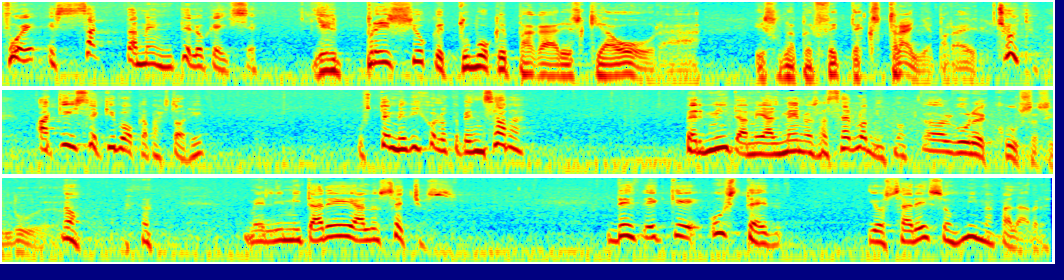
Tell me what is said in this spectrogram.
fue exactamente lo que hice. Y el precio que tuvo que pagar es que ahora es una perfecta extraña para él. Aquí se equivoca, pastor. ¿eh? Usted me dijo lo que pensaba. Permítame al menos hacer lo mismo. Alguna excusa, sin duda. No, me limitaré a los hechos. Desde que usted, y usaré sus mismas palabras,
